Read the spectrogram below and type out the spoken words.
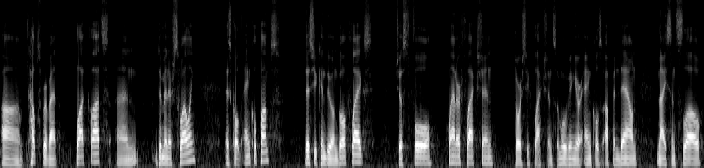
um, helps prevent blood clots and diminish swelling. It's called ankle pumps. This you can do on both legs, just full plantar flexion, dorsiflexion. So moving your ankles up and down, nice and slow.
